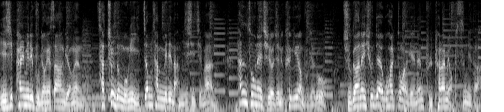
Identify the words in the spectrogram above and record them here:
28mm 구경의 쌍안경은 사출 동공이 2.3mm 남짓이지만 한 손에 쥐어지는 크기와 무게로 주간에 휴대하고 활동하기에는 불편함이 없습니다.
